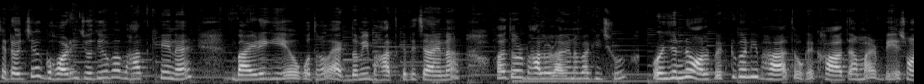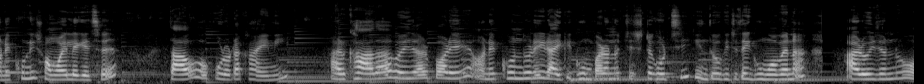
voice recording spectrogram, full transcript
সেটা হচ্ছে ঘরে যদিও বা ভাত খেয়ে নেয়, বাইরে গিয়ে ও কোথাও একদমই ভাত খেতে চায় না। হয়তো ওর ভালো লাগে না বা কিছু। ওই জন্য অল্প একটুখানি ভাত ওকে খাওয়াতে আমার বেশ অনেকক্ষণই সময় লেগেছে। তাও ও পুরোটা খায়নি। আর খাওয়া দাওয়া হয়ে যাওয়ার পরে অনেকক্ষণ ধরেই রাইকে ঘুম পাড়ানোর চেষ্টা করছি, কিন্তু ও কিছুতেই ঘুমোবে না। আর ওই জন্য ও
